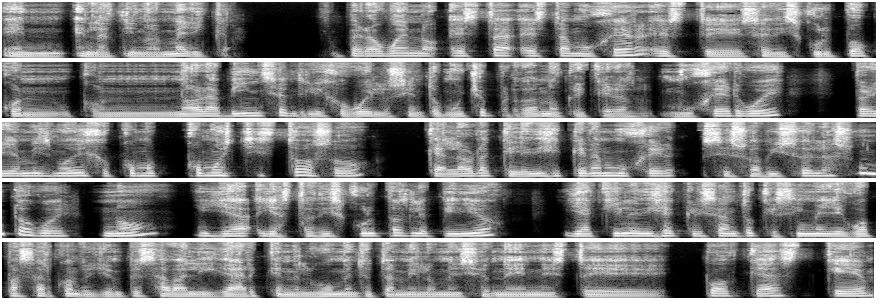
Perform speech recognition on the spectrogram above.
en, Latinoamérica. Pero bueno, esta, esta mujer este, se disculpó con, con Nora Vincent y le dijo, güey, lo siento mucho, perdón, no creí que eras mujer, güey. Pero ella mismo dijo, ¿cómo, cómo es chistoso que a la hora que le dije que era mujer se suavizó el asunto, güey, ¿no? Y ya, y hasta disculpas le pidió. Y aquí le dije a Crisanto que sí me llegó a pasar cuando yo empezaba a ligar, que en algún momento también lo mencioné en este podcast, que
